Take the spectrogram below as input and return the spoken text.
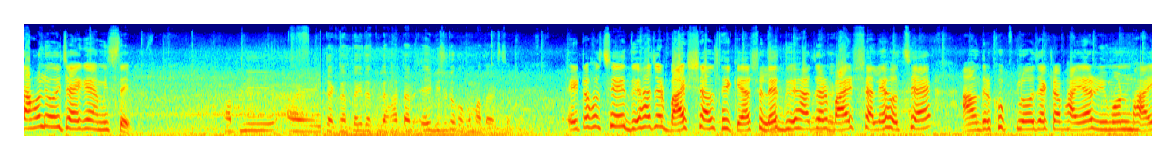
তাহলে ওই জায়গায় আমি সেফ আপনি এই টেকনাফ থেকে তেঁতুলিয়া হাঁটার এই বিষয়টা কখন মাথায় আসছে এটা হচ্ছে দু হাজার বাইশ সাল থেকে আসলে। দু হাজার বাইশ সালে হচ্ছে আমাদের খুব ক্লোজ একটা ভাইয়া রিমন ভাই।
